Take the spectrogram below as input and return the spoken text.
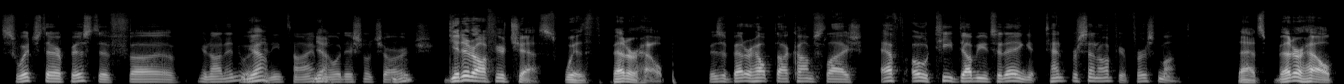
Switch therapist if uh, you're not into it. Yeah. Anytime, Yeah. no additional charge. Get it off your chest with BetterHelp. Visit betterhelp.com slash FOTW today and get 10% off your first month. That's BetterHelp,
